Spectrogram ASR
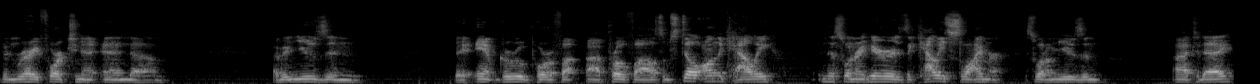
been very fortunate and um, I've been using the Amp Guru profi- uh, profiles. I'm still on the Kali, and this one right here is the Kali Slimer. Is what I'm using uh, today.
